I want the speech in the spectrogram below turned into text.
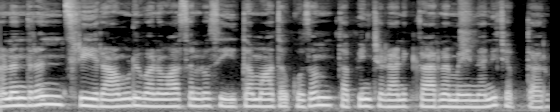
అనంతరం శ్రీరాముడి వనవాసంలో సీతమాత కోసం తప్పించడానికి కారణమైందని చెప్తారు.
